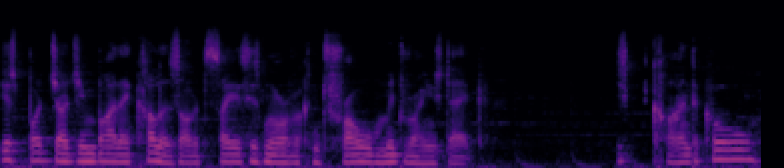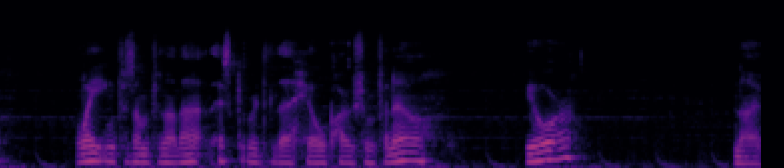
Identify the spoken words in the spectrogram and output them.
just by judging by their colours, I would say this is more of a control mid-range deck. It's kind of cool. Waiting for something like that. Let's get rid of the heal potion for now. Fiora? No.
